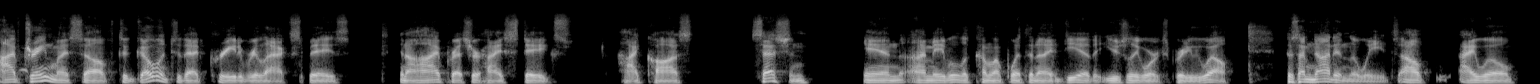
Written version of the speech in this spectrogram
I've trained myself to go into that creative, relaxed space in a high pressure, high stakes, high cost session. And I'm able to come up with an idea that usually works pretty well because I'm not in the weeds. I'll, I will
